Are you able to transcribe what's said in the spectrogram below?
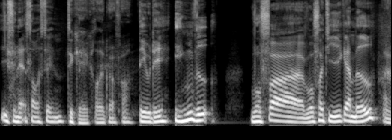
i finanslovsdelen? Det kan jeg ikke redegøre for. Det er jo det. Ingen ved, hvorfor, hvorfor de ikke er med. Ja.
